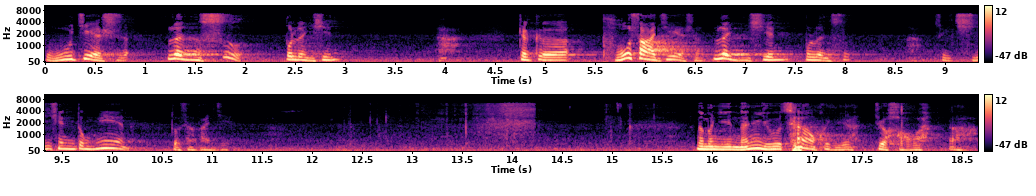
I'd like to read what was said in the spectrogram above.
无戒是论事不论心，啊，这个菩萨戒是论心不论事，啊，所以起心动念呢都算犯戒。那么你能有忏悔呀就好啊，啊。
